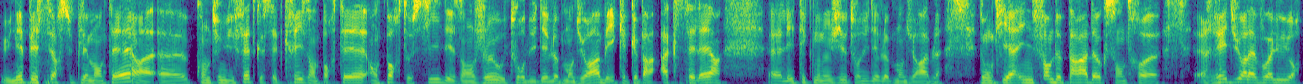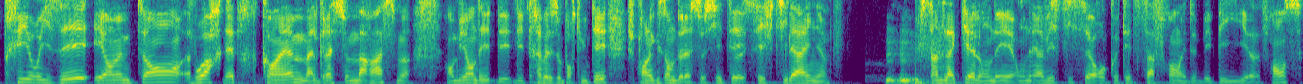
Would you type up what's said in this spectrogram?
une épaisseur supplémentaire, euh, compte tenu du fait que cette crise emportait, emporte aussi des enjeux autour du développement durable et quelque part accélère euh, les technologies autour du développement durable. Donc il y a une forme de paradoxe entre réduire la voilure, prioriser et en même temps voir naître quand même, malgré ce marasme ambiant, des, des, des très belles opportunités. Je prends l'exemple de la société Safety Line Mhm. au sein de laquelle on est, on est investisseur aux côtés de Safran et de BPI euh, France,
